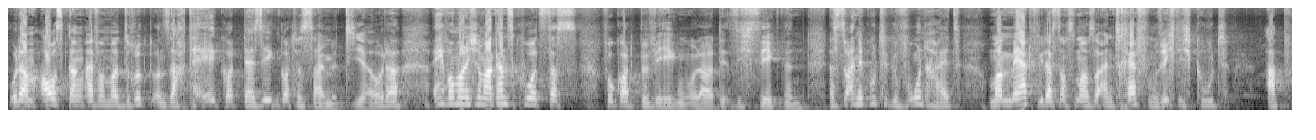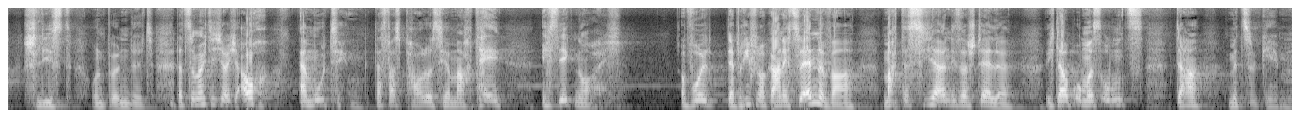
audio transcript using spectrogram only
Oder am Ausgang einfach mal drückt und sagt, hey Gott, der Segen Gottes sei mit dir. Oder hey, wollen wir nicht noch mal ganz kurz das vor Gott bewegen oder sich segnen. Das ist so eine gute Gewohnheit und man merkt, wie das noch mal so ein Treffen richtig gut abschließt und bündelt. Dazu möchte ich euch auch ermutigen, das, was Paulus hier macht, hey, ich segne euch. Obwohl der Brief noch gar nicht zu Ende war, macht das hier an dieser Stelle. Ich glaube, um es uns da mitzugeben.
